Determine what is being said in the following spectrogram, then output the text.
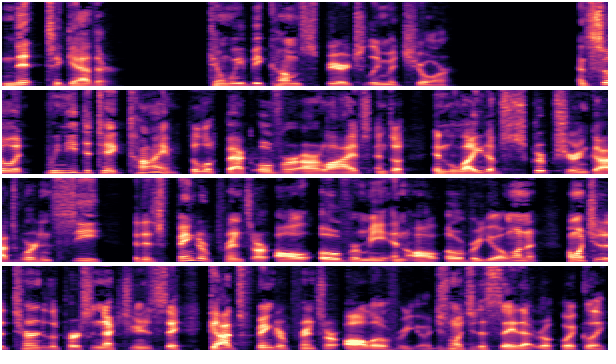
knit together can we become spiritually mature. And so it, we need to take time to look back over our lives and to, in light of Scripture and God's Word, and see that his fingerprints are all over me and all over you. I want, to, I want you to turn to the person next to you and say, God's fingerprints are all over you. I just want you to say that real quickly.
